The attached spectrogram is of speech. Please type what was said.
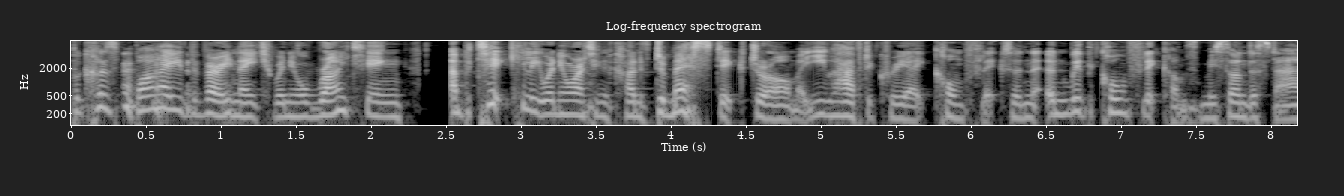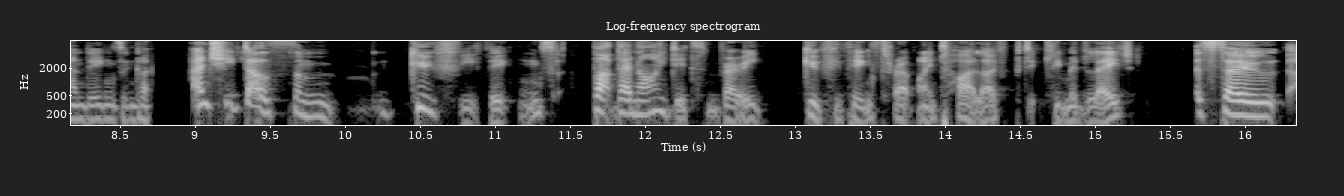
because by the very nature when you're writing and particularly when you're writing a kind of domestic drama you have to create conflict and and with conflict comes misunderstandings and and she does some goofy things but then I did some very goofy things throughout my entire life particularly middle age. So uh,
